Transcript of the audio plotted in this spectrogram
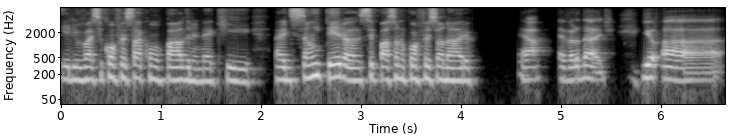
ele vai se confessar com o padre, né? Que a edição inteira se passa no confessionário. É, é verdade. E a,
